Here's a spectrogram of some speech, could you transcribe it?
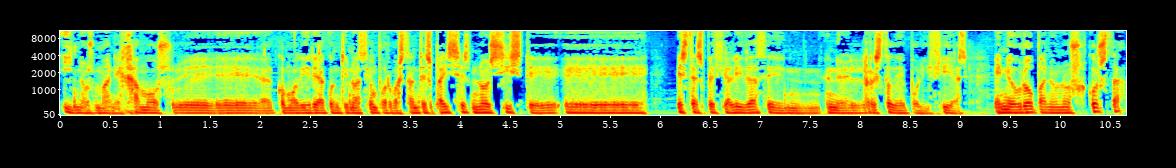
y nos manejamos, eh, como diré a continuación, por bastantes países, no existe eh, esta especialidad en, el resto de policías. En Europa no nos consta.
